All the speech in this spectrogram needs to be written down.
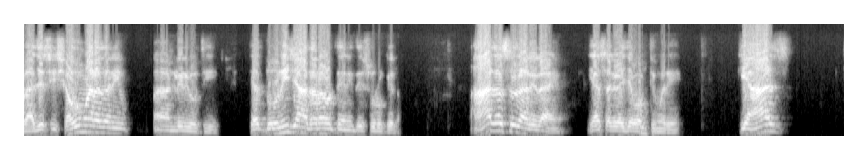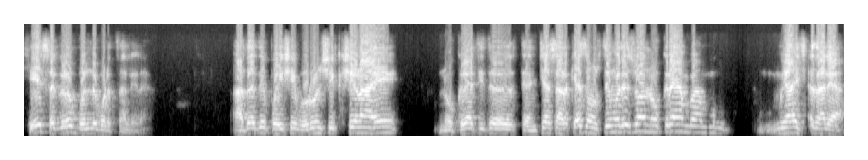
राजर्षी शाहू महाराजांनी आणलेली होती त्या दोन्हीच्या आधारावर त्यांनी ते सुरू केलं. आज असं झालेलं आहे या सगळ्याच्या बाबतीमध्ये. की आज हे सगळं बंद पडत चाललेलं आहे. आता ते पैसे भरून शिक्षण आहे नोकऱ्या तिथं त्यांच्यासारख्या संस्थेमध्ये सुद्धा नोकऱ्या मिळायच्या झाल्या.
